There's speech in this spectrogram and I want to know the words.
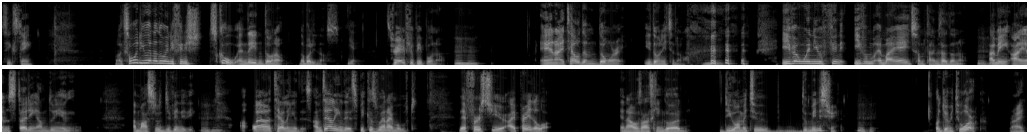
16. Like, so what are you going to do when you finish school? And they don't know. Nobody knows. Yeah. It's very few people know. hmm And I tell them, don't worry, you don't need to know. Mhm. even when you finish, even at my age, sometimes I don't know. I mean, I am studying, I'm doing a, a Master of Divinity. hmm Uh, Why am I telling you this? I'm telling you this because when I moved, that first year, I prayed a lot. And I was asking God, do you want me to do ministry? Mhm. Or do you want me to work, right?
